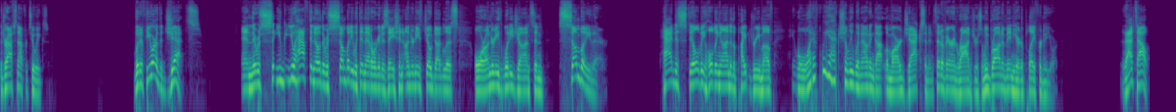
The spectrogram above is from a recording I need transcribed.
The draft's not for two weeks. But if you are the Jets, and there was you, you have to know there was somebody within that organization underneath Joe Douglas or underneath Woody Johnson, somebody there had to still be holding on to the pipe dream of, hey, well, what if we actually went out and got Lamar Jackson instead of Aaron Rodgers and we brought him in here to play for New York? That's out.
